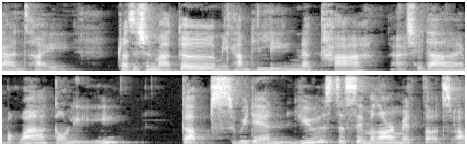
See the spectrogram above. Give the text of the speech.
การใช้ transition marker มีคำที่ลิงก์นะคะะใช้ได้บอกว่าเกาหลีกับ Sweden use the similar methods เอา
